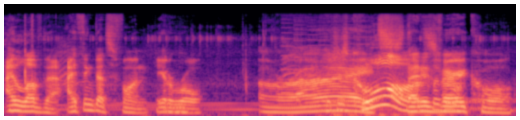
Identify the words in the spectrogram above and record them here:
I love that. I think that's fun. You gotta roll. all right. Which is cool. That That's is so very cool.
